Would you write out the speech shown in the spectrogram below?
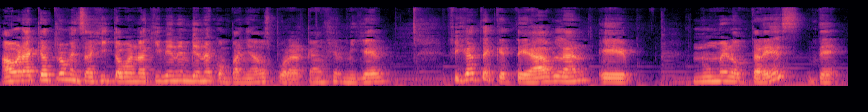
Ahora, ¿qué otro mensajito? Bueno, aquí vienen bien acompañados por Arcángel Miguel. Fíjate que te hablan eh, número 3 de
